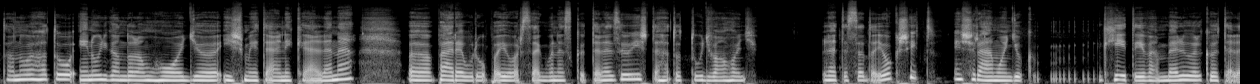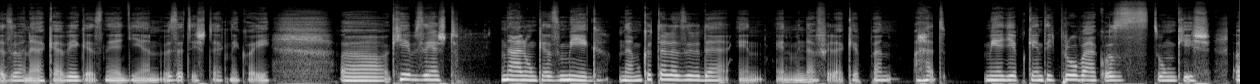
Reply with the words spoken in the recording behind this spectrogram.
tanulható. Én úgy gondolom, hogy ismételni kellene. Pár európai országban ez kötelező is, tehát ott úgy van, hogy leteszed a jogsit, és rá mondjuk két éven belül kötelezően el kell végezni egy ilyen vezetéstechnikai képzést. Nálunk ez még nem kötelező, de én, én mindenféleképpen, hát mi egyébként így próbálkoztunk is ö,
